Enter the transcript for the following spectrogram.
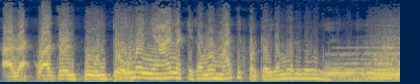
A las 4 en punto. Y mañana que somos martes porque hoy somos lunes.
